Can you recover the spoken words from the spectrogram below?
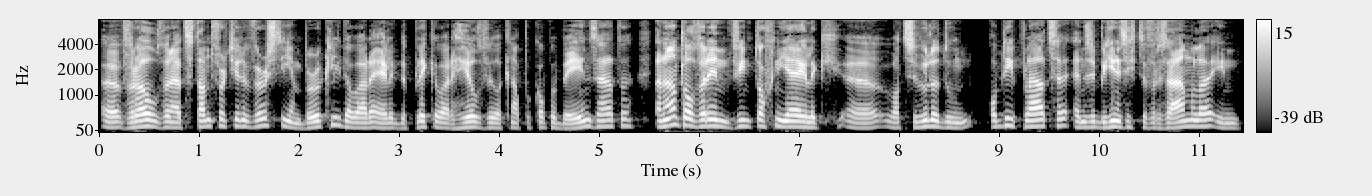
uh, vooral vanuit Stanford University en Berkeley. Dat waren eigenlijk de plekken waar heel veel knappe koppen bijeen zaten. Een aantal van hen vindt toch niet eigenlijk uh, wat ze willen doen op die plaatsen. En ze beginnen zich te verzamelen in,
